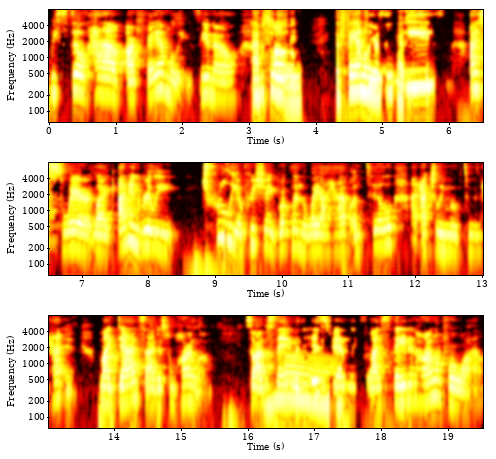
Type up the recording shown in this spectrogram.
we still have our families. You know, Absolutely. Um, the and family. Yes. I swear, like I didn't really truly appreciate Brooklyn the way I have until I actually moved to Manhattan. My dad's side is from Harlem. So I was staying with his Ah. family. So I stayed in Harlem for a while.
